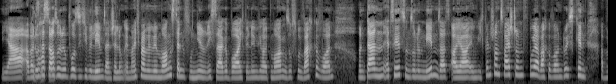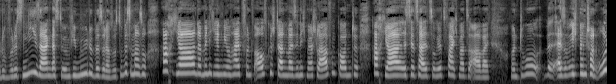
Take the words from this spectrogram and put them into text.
Ja, aber das du hast so. auch so eine positive Lebenseinstellung. Ey, manchmal, wenn wir morgens telefonieren und ich sage, boah, ich bin irgendwie heute Morgen so früh wach geworden und dann erzählst du in so einem Nebensatz, ah oh ja, irgendwie, ich bin schon zwei Stunden früher wach geworden durchs Kind. Aber du würdest nie sagen, dass du irgendwie müde bist oder so. Du bist immer so, ach ja, dann bin ich irgendwie um halb fünf aufgestanden, weil sie nicht mehr schlafen konnte. Ach ja, ist jetzt halt so, jetzt fahre ich mal zur Arbeit. Und du, also ich bin schon ohne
